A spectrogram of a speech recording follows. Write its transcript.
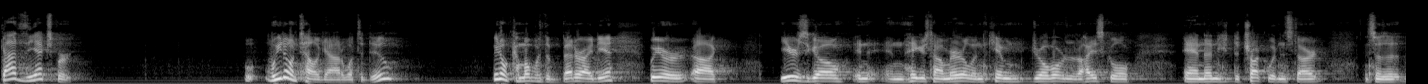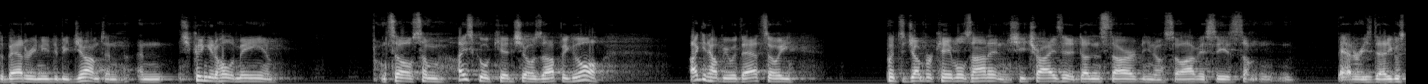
God's the expert. We don't tell God what to do. We don't come up with a better idea. We were, uh, years ago in, in Hagerstown, Maryland, Kim drove over to the high school, and then the truck wouldn't start. And so the, the battery needed to be jumped, and, and she couldn't get a hold of me. And, and so some high school kid shows up. He goes, Oh, I can help you with that. So he puts jumper cables on it, and she tries it. It doesn't start, you know, so obviously it's something, battery's dead. He goes,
